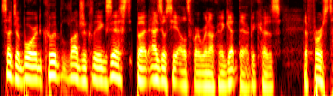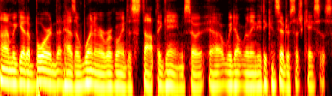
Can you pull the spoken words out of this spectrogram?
Such a board could logically exist, but as you'll see elsewhere, we're not going to get there because the first time we get a board that has a winner, we're going to stop the game, so uh, we don't really need to consider such cases.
